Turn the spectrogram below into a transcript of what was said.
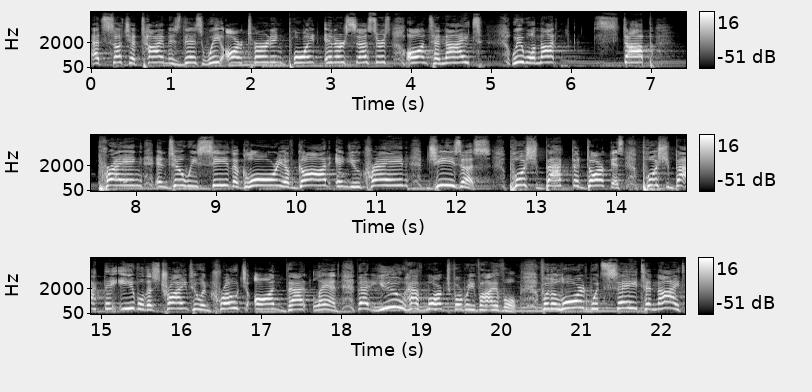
at such a time as this. We are turning point intercessors on tonight. We will not stop praying until we see the glory of God in Ukraine. Jesus, push back the darkness, push back the evil that's trying to encroach on that land that you have marked for revival. For the Lord would say tonight,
